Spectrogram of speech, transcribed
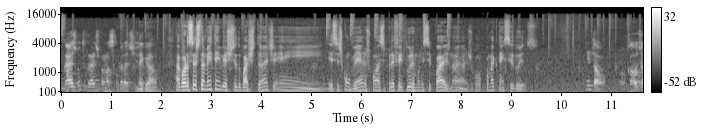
um, gás muito grande para a nossa cooperativa. Legal. Tá? Agora vocês também têm investido bastante em esses convênios com as prefeituras municipais, não é, Anjo? Como é que tem sido isso? Então, Cláudio,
